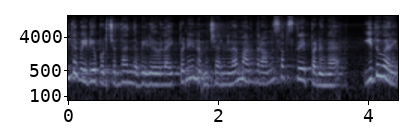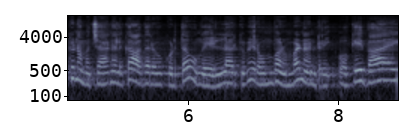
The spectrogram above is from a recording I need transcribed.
இந்த வீடியோ பிடிச்சிருந்தா இந்த வீடியோவை லைக் பண்ணி நம்ம சேனலை மறந்துடாமல் சப்ஸ்கிரைப் பண்ணுங்கள் இது வரைக்கும் நம்ம சேனலுக்கு ஆதரவு கொடுத்த உங்கள் எல்லாருக்குமே ரொம்ப ரொம்ப நன்றி. ஓகே பாய்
